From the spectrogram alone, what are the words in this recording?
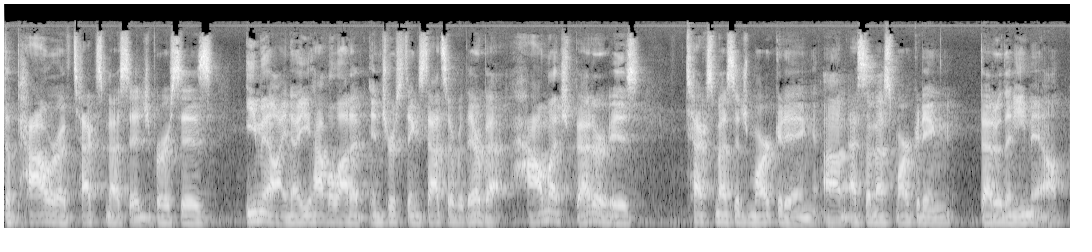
the power of text message versus email. I know you have a lot of interesting stats over there, but how much better is text message marketing, um, SMS marketing, better than email?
